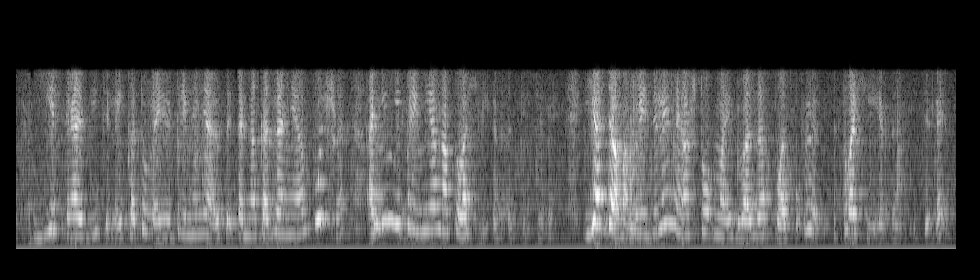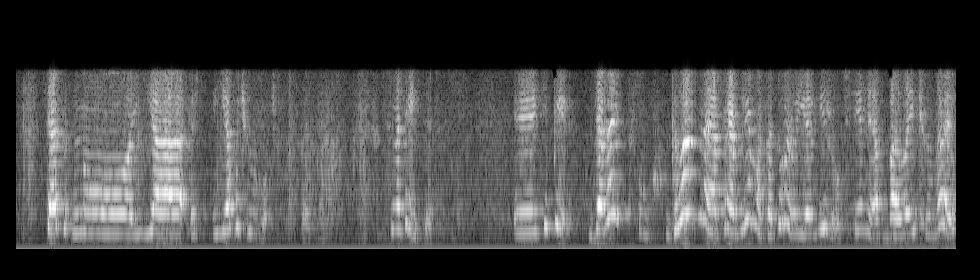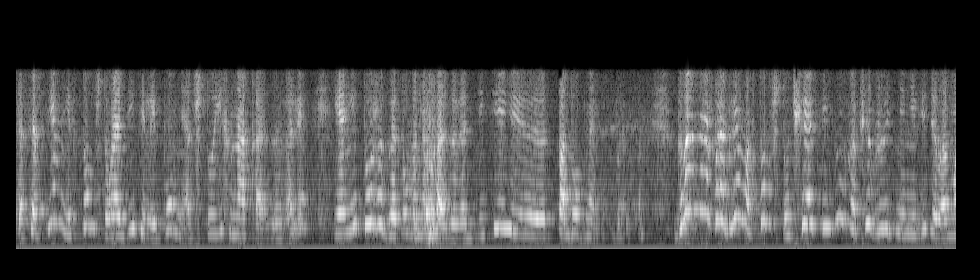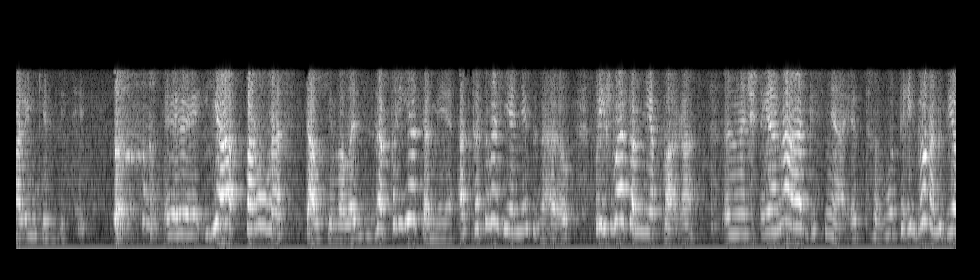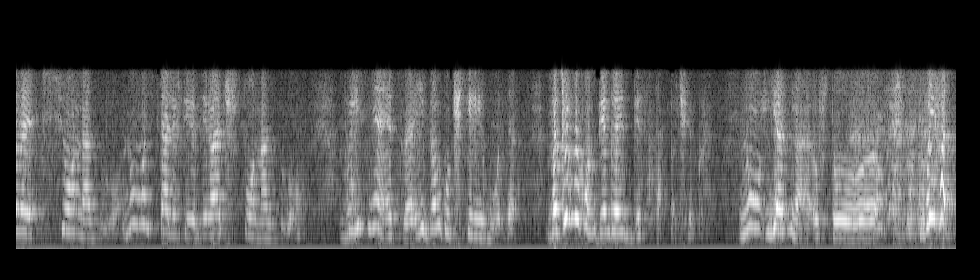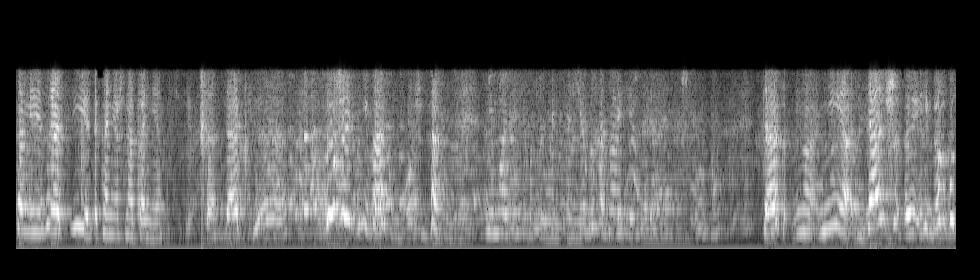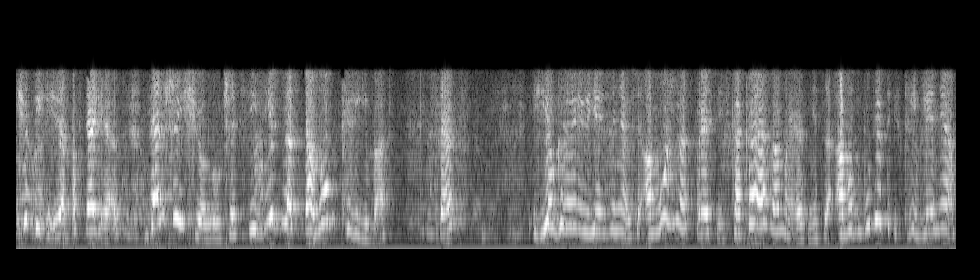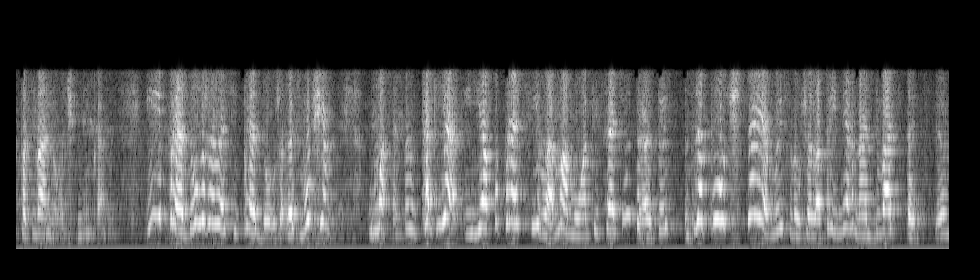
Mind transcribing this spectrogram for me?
есть родители, которые применяют это наказание больше, они непременно плохие родители. Я дам определение, что в моих глазах плохие, плохие родители. Так, но я, я хочу вот что сказать. Смотрите, э, теперь Давай, главная проблема, которую я вижу в семьях Балей Чува, это совсем не в том, что родители помнят, что их наказывали, и они тоже готовы наказывать детей э, подобным образом. Главная проблема в том, что часть из них вообще в жизни не видела маленьких детей. Э, я пару раз сталкивалась с запретами, от которых я не знаю. Пришла ко мне пара, значит, и она объясняет, вот ребенок делает все на зло. Ну, мы стали перебирать, что на зло. Выясняется, ребенку 4 года. Во-первых, он бегает без тапочек. Ну, я знаю, что выходцами из России это, конечно, конец света. Так э, хуже невозможно. Не мой еще выходной так, нет, дальше, э, ребенку 4, я повторяю. Дальше еще лучше. Сидит за столом криво. Так, я говорю, я извиняюсь, а можно спросить, какая вам разница? А вот будет искривление позвоночника. И продолжилось, и продолжилось. В общем, как я, я попросила маму описать утро, то есть за полчаса я выслушала примерно 20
